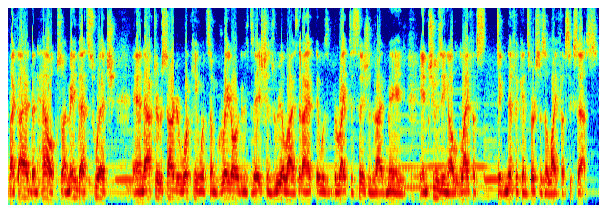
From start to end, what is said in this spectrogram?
like I had been helped, so I made that switch. And after we started working with some great organizations, realized that I, it was the right decision that I had made in choosing a life of significance versus a life of success.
